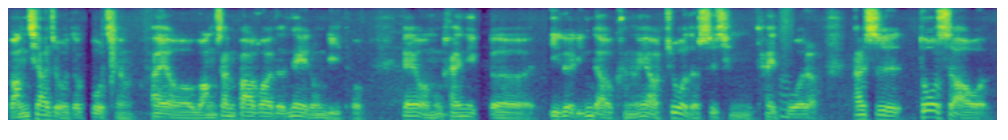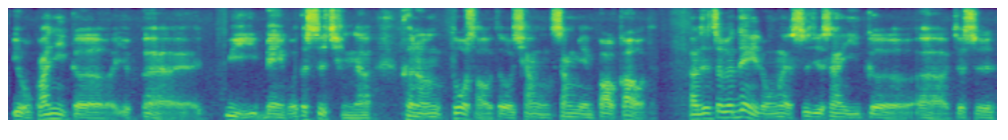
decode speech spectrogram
往下走的过程，还有网上八卦的内容里头，哎，我们看那个一个领导可能要做的事情太多了，但是多少有关一个呃与美国的事情呢，可能多少都向上面报告的，但是这个内容呢，实际上一个呃就是。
